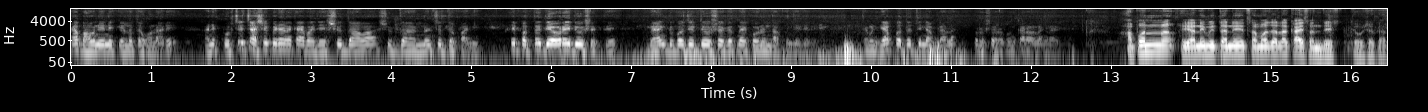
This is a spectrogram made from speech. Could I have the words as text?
ह्या भावनेने केलं तर होणार आहे. आणि पुढच्या चारशे पिढ्यांना काय पाहिजे? शुद्ध हवा शुद्ध अन्न शुद्ध पाणी. हे फक्त देवराई देऊ शकते. बँक डिपॉझिट देऊ शकत नाही करून दाखवून दिलेले त्यामुळे या पद्धतीने आपल्याला वृक्षारोपण करावं लागणार आहे. आपण या निमित्ताने समाजाला काय संदेश देऊ शकाल?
